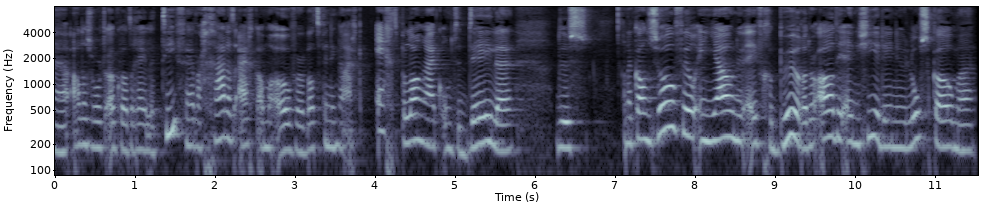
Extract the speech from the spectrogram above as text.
Uh, alles wordt ook wat relatief. Hè? Waar gaat het eigenlijk allemaal over? Wat vind ik nou eigenlijk echt belangrijk om te delen? Dus en er kan zoveel in jou nu even gebeuren door al die energieën die nu loskomen.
